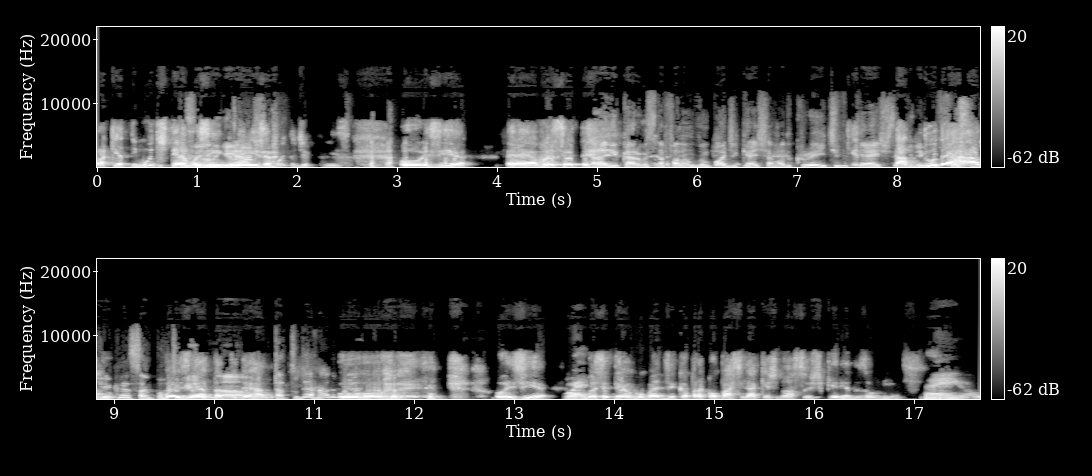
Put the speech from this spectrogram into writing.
Para quê? Tem muitos termos em inglês, acha. é muito difícil. Ô, Gia, é, você tem. Peraí, cara, você está falando de um podcast chamado Creative Cast. Você tá tudo errado. Pois é, tá não, tudo errado. Tá tudo errado mesmo. Ô, ô, Gia, você tem alguma dica para compartilhar com os nossos queridos ouvintes? Tenho,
